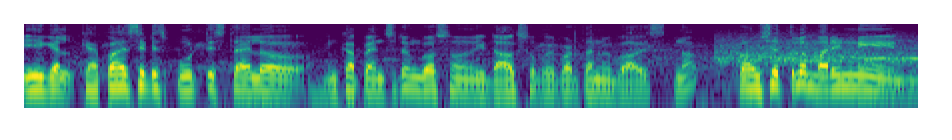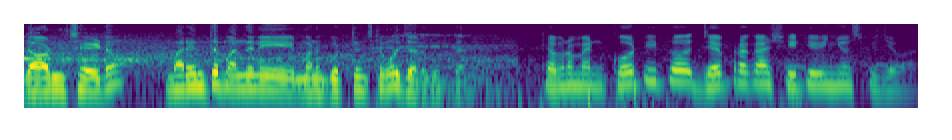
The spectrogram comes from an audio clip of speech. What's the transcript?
ఈగల్ కెపాసిటీస్ పూర్తి స్థాయిలో ఇంకా పెంచడం కోసం ఈ డాగ్స్ ఉపయోగపడతాయని మేము భావిస్తున్నాం. భవిష్యత్తులో మరిన్ని దాడులు చేయడం మరింత మందిని మనం గుర్తించడం కూడా జరుగుద్దండి. కెమెరామెన్ కోటితో జయప్రకాష్ ఈటీవీ న్యూస్ విజయవాడ.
